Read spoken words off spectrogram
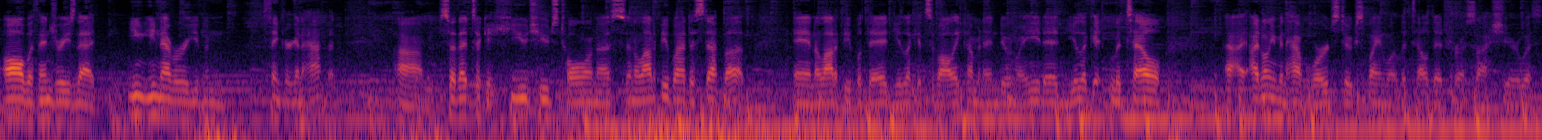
all with injuries that you, you never even think are going to happen. Um, so that took a huge, huge toll on us, and a lot of people had to step up, and a lot of people did. You look at Civale coming in doing what he did. You look at Littell. I, I don't even have words to explain what Littell did for us last year with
